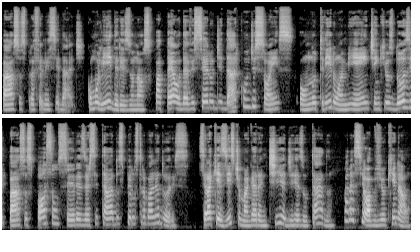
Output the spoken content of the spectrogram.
passos para a felicidade. Como líderes, o nosso papel deve ser o de dar condições ou nutrir um ambiente em que os 12 passos possam ser exercitados pelos trabalhadores. Será que existe uma garantia de resultado? Parece óbvio que não,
